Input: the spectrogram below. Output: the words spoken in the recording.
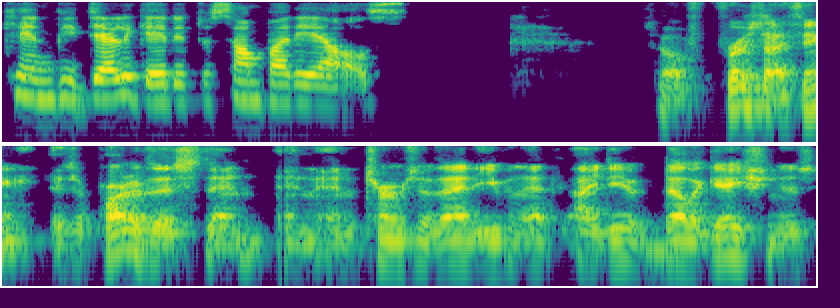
can be delegated to somebody else. So first, I think as a part of this, then, and in terms of that, even that idea of delegation is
